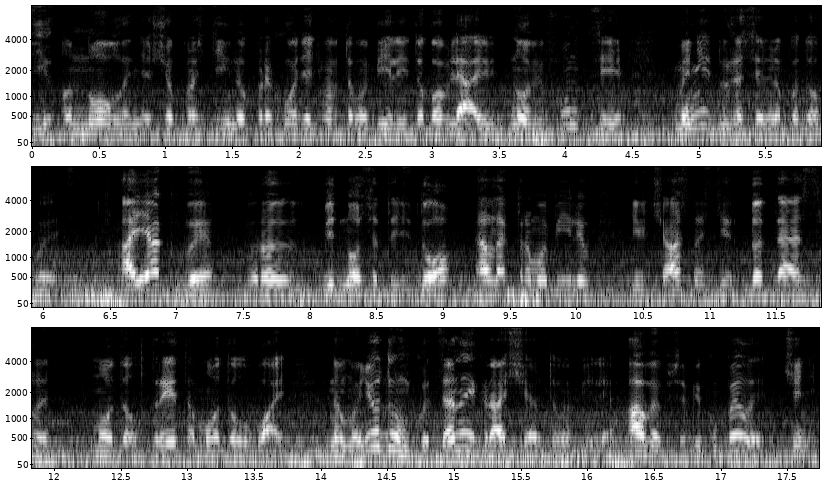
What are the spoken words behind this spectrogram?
ці оновлення, що постійно приходять в автомобілі і додають нові функції, мені дуже сильно подобається. А як ви відноситесь до електромобілів і в частності до Тесли Model 3 та Model Y? На мою думку, це найкращі автомобілі. А ви б собі купили чи ні?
